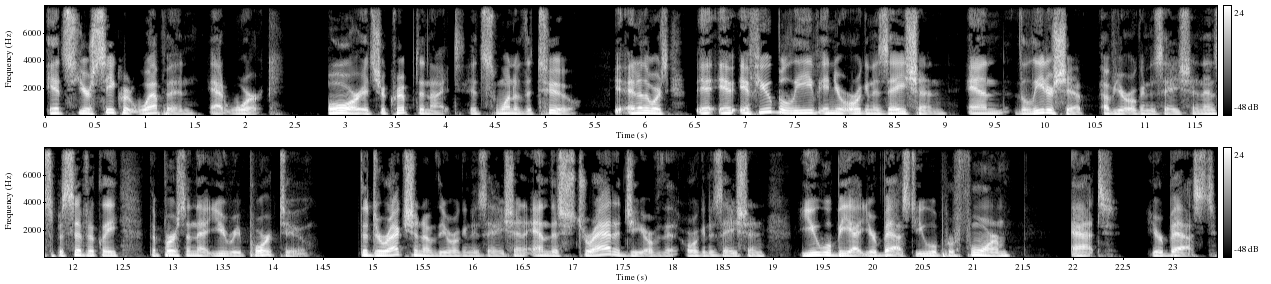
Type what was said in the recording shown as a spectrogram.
it's your secret weapon at work or it's your kryptonite. It's one of the two. In other words, if you believe in your organization and the leadership of your organization, and specifically the person that you report to, the direction of the organization and the strategy of the organization, you will be at your best. You will perform at your best.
